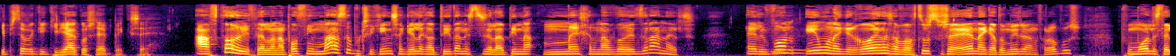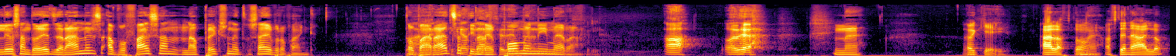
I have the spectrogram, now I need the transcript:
Και πιστεύω και ο Κυριάκος έπαιξε. Αυτό ήθελα να πω. Θυμάστε που ξεκίνησα και έλεγα ότι ήταν στη Ζελατίνα μέχρι να δω Edge Runners. Ε, λοιπόν, ήμουνα κι εγώ ένας από αυτούς τους ένα εκατομμύριο ανθρώπους που μόλις τελείωσαν το Edge Runners αποφάσισαν να παίξουν το Cyberpunk. Το Α, παράτησα τι την κατάφερε επόμενη να είναι, ημέρα. φίλε. Α, ωραία. Ναι. Οκ. Άλλο αυτό. Ναι. Αυτό είναι άλλο.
